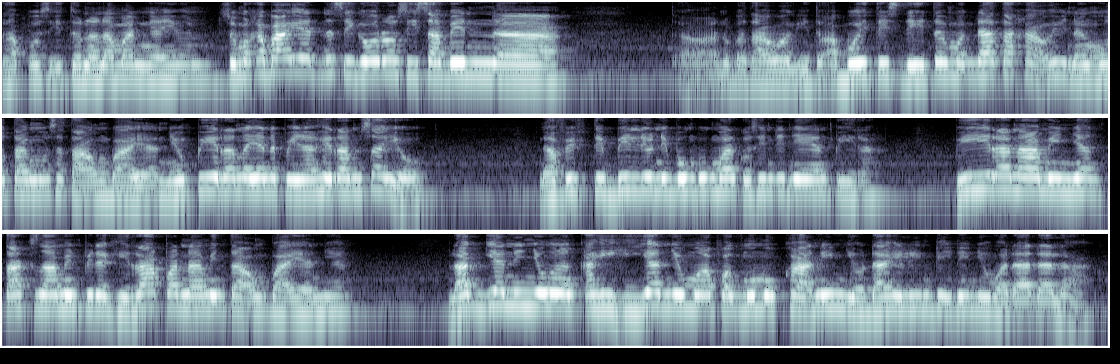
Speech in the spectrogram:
Tapos ito na naman ngayon. So makabayad na siguro si Sabin na ah, ano ba tawag dito? Aboitis dito, magdata ka, oy, ng utang mo sa taong bayan. Yung pira na yan na pinahiram sa'yo, na 50 billion ni Bongbong Marcos, hindi niya yan pira. Pira namin yan. Tax namin, pinaghirapan namin taong bayan yan. Lagyan ninyo ng kahihiyan yung mga pagmumukha ninyo dahil hindi ninyo madadala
